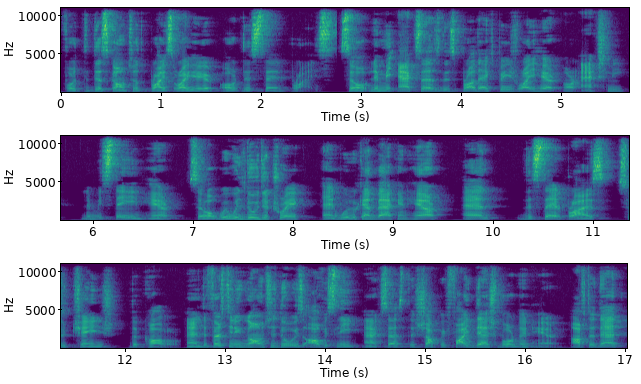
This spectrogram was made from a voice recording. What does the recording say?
for the discounted price right here or the sale price. So let me access this product page right here or actually let me stay in here. So we will do the trick and we will come back in here and the sale price to change the color. And the first thing you're going to do is obviously access the Shopify dashboard in here. After that,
